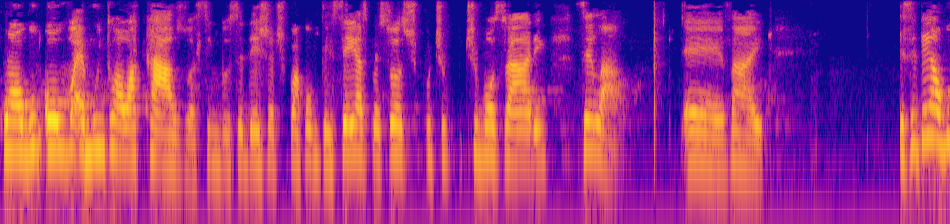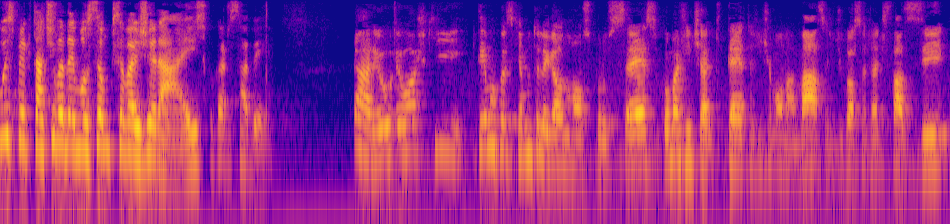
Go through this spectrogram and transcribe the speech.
com algum ou é muito ao acaso, assim, você deixa tipo acontecer e as pessoas tipo te, te mostrarem, sei lá, é, vai. E você tem alguma expectativa da emoção que você vai gerar? É isso que eu quero saber. Cara, eu, eu acho que tem uma coisa que é muito legal no nosso processo, como a gente é arquiteto, a gente é mão na massa, a gente gosta já de fazer,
